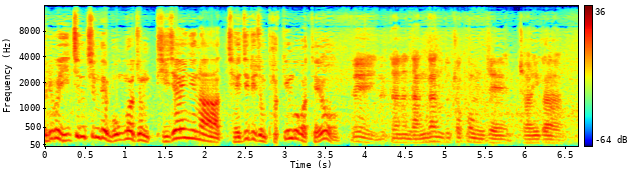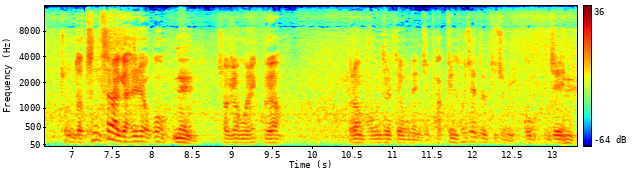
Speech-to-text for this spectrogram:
그리고 2층 침대 뭔가 좀 디자인이나 재질이 좀 바뀐 것 같아요. 네, 일단은 난간도 조금 이제 저희가 좀 더 튼튼하게 하려고 네. 적용을 했고요. 그런 부분들 때문에 이제 바뀐 소재들도 좀 있고 이제 음.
